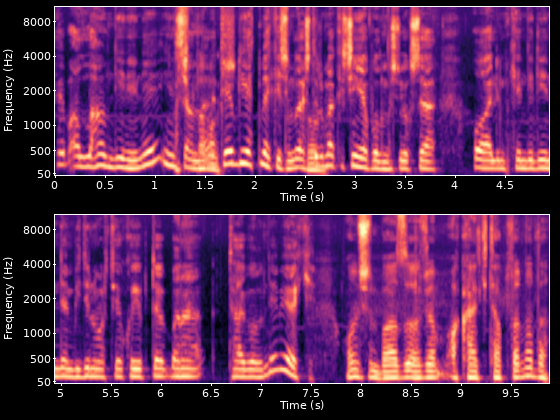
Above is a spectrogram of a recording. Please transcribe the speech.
hep Allah'ın dinini insanlara Açıklamak için. tebliğ etmek için, ulaştırmak için yapılmış. Yoksa o alim kendiliğinden bir din ortaya koyup da bana tabi olun demiyor ki. Onun için bazı hocam akaid kitaplarına da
